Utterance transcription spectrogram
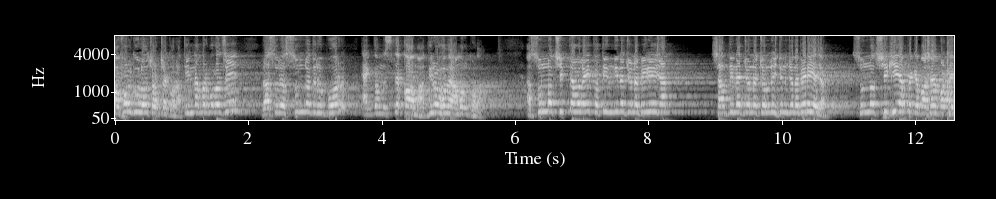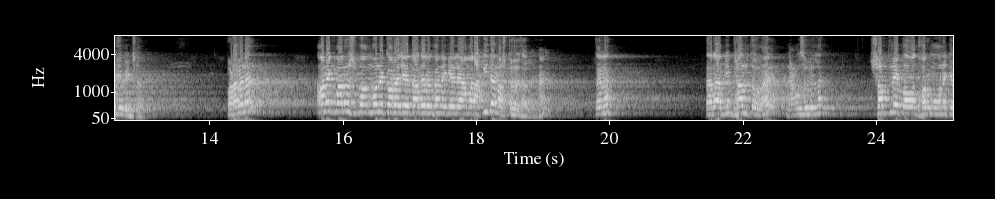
নফলগুলোও চর্চা করা। তিন নম্বর বলেছি রাসুলের সুন্নতের উপর একদম ইস্তেকমা, দৃঢ়ভাবে আমল করা। আর সুন্নত শিখতে হলেই তো তিন দিনের জন্য বেরিয়ে যান, সাত দিনের জন্য, চল্লিশ দিনের জন্য বেরিয়ে যান। সুন্নত শিখিয়ে আপনাকে বাসায় পাঠাই দেবে ইনশাল পড়াবে না? অনেক মানুষ মনে করে যে তাদের ওখানে গেলে আমার আকিদা নষ্ট হয়ে যাবে হ্যাঁ? তাই না? তারা বিভ্রান্ত হ্যাঁ? নাউজুবিল্লাহ। স্বপ্নে পাওয়া ধর্ম অনেকে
